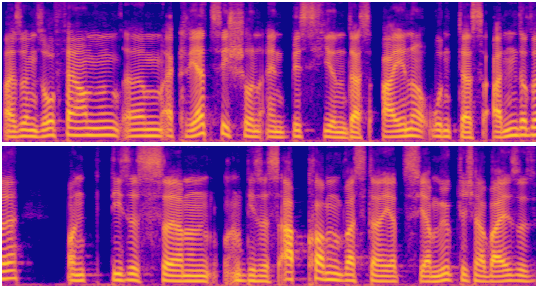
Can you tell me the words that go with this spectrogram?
Also insofern ähm, erklärt sich schon ein bisschen das eine und das andere. Und dieses, ähm, dieses Abkommen, was da jetzt ja möglicherweise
